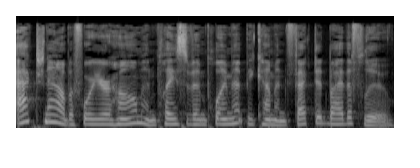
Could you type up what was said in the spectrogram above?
Act now before your home and place of employment become infected by the flu.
